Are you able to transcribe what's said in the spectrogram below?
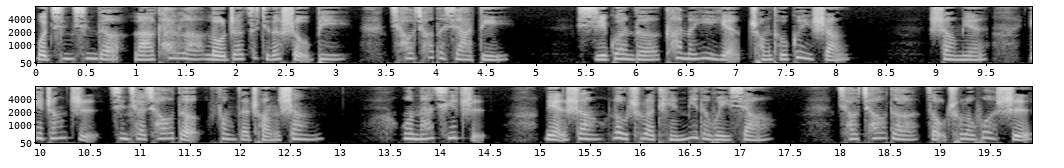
我轻轻的拉开了搂着自己的手臂，悄悄的下地，习惯的看了一眼床头柜上，上面一张纸静悄悄的放在床上。我拿起纸，脸上露出了甜蜜的微笑，悄悄地走出了卧室，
